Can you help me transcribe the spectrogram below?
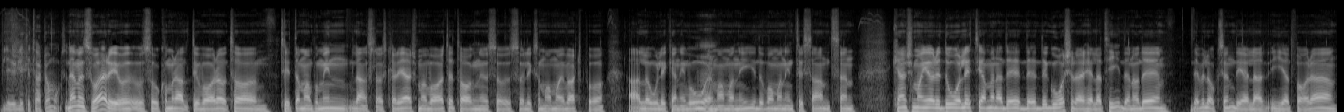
blir det lite tvärtom också. Nej men så är det ju och så kommer det alltid att vara. Och ta, tittar man på min landslagskarriär som har varit ett tag nu så, så liksom har man ju varit på alla olika nivåer. Man var ny, då var man intressant. Sen kanske man gör det dåligt. Jag menar, det, det, det går så där hela tiden och det, det är väl också en del i att vara...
